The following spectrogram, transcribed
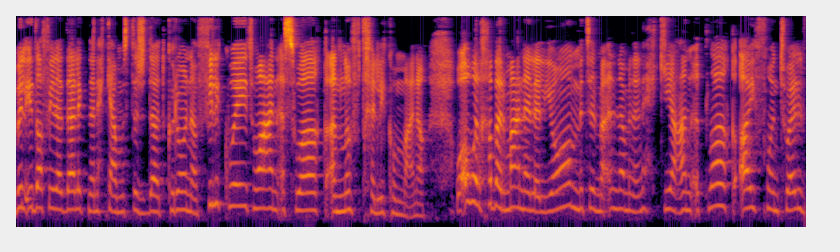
بالإضافة إلى ذلك بدنا نحكي عن مستجدات كورونا في الكويت وعن أسواق النفط. خليكم معنا. وأول خبر معنا لليوم مثل ما قلنا بدنا نحكي عن إطلاق آيفون 12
